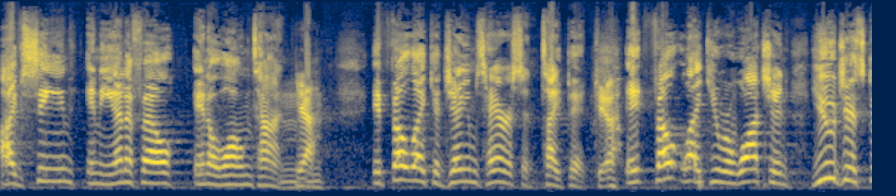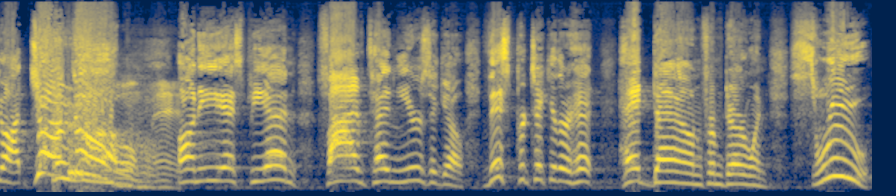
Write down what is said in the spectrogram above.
I've seen in the NFL in a long time. Mm-hmm. Yeah. It felt like a James Harrison type hit. Yeah. It felt like you were watching, you just got jumped up Oh, on ESPN five, ten years ago. This particular hit, head down from Derwin, through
